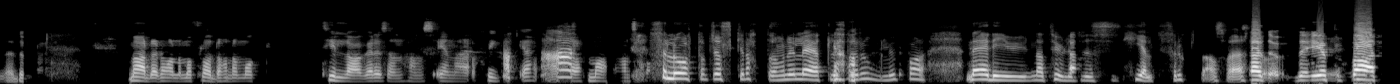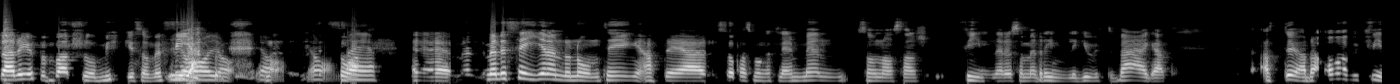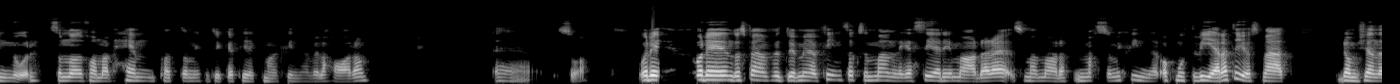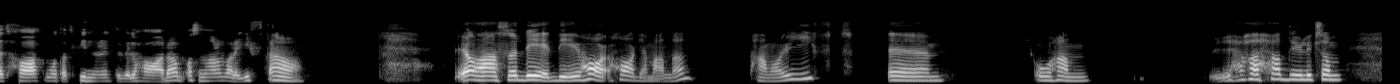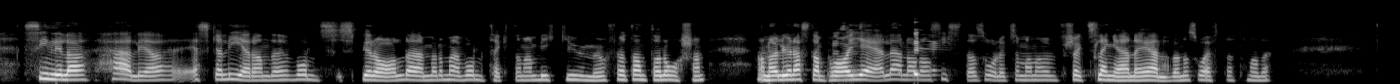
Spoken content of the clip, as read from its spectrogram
mördade honom och flodde honom och tillagade sen hans ena skinka för att mata hans barn. Förlåt att jag skrattar men det lät lite ja. roligt bara. Nej det är ju naturligtvis ja. helt fruktansvärt. Ja, det är uppenbart, det är uppenbart så mycket som är fel. Ja, ja, ja. ja. så. Eh, men, men det säger ändå någonting att det är så pass många fler män som någonstans finner det som en rimlig utväg att, att döda av kvinnor som någon form av hämnd på att de inte tycker att tillräckligt många kvinnor vill ha dem. Eh, så. Och det, och det är ändå spännande för att det finns också manliga seriemördare som har mördat massor med kvinnor och motiverat det just med att de kände ett hat mot att kvinnor inte ville ha dem och sen har de varit gifta. Ja, ja alltså det, det är ju Hagamannen. Han var ju gift. Eh, och han hade ju liksom sin lilla härliga eskalerande våldsspiral där med de här våldtäkterna han begick i Umeå för ett antal år sedan. Han höll ju nästan på att ihjäl en av de sista så liksom. Han har försökt slänga henne i älven och så efter att han hade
